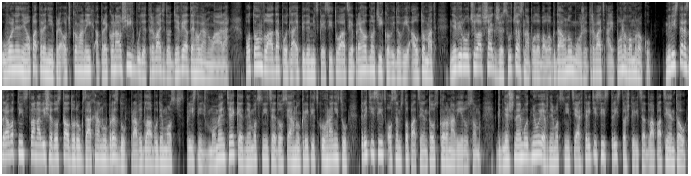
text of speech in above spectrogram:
Uvoľnenie opatrení pre očkovaných a prekonavších bude trvať do 9. januára. Potom vláda podľa epidemickej situácie prehodnotí covidový automat. Nevylúčila však, že súčasná podoba lockdownu môže trvať aj po novom roku. Minister zdravotníctva navyše dostal do rúk záchrannú brzdu. Pravidlá bude môcť sprísniť v momente, keď nemocnice dosiahnu kritickú hranicu 3800 pacientov s koronavírusom. K dnešnému dňu je v nemocniciach 3342 pacientov,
